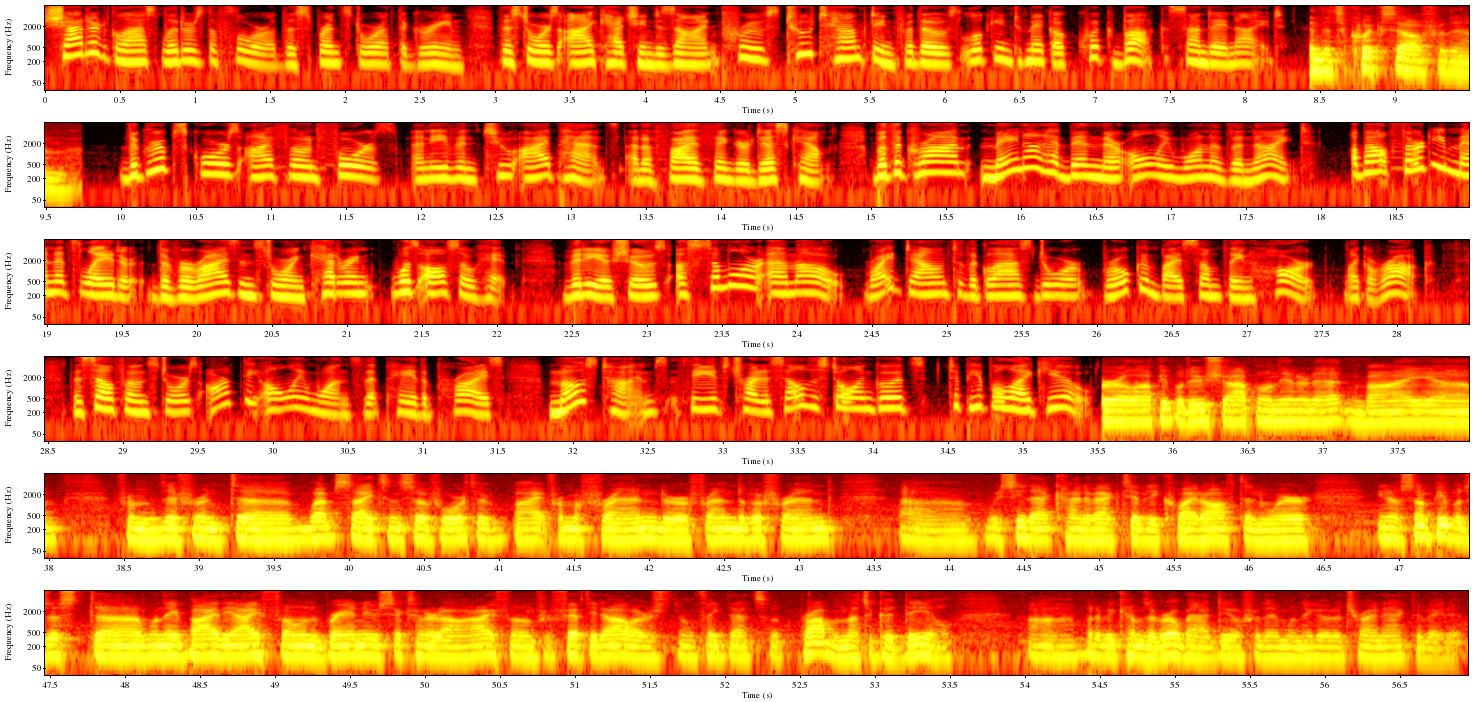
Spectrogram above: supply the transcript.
Shattered glass litters the floor of the Sprint store at the Greene. The store's eye catching design proves too tempting for those looking to make a quick buck Sunday night. And it's a quick sell for them. The group scores iPhone 4s and even two iPads at a five finger discount. But the crime may not have been their only one of the night. About 30 minutes later, the Verizon store in Kettering was also hit. Video shows a similar MO, right down to the glass door broken by something hard, like a rock. The cell phone stores aren't the only ones that pay the price. Most times, thieves try to sell the stolen goods to people like you. A lot of people do shop on the internet and buy um, from different uh, websites and so forth, or buy it from a friend or a friend of a friend. Uh, we see that kind of activity quite often where you know, some people just, uh, when they buy the iPhone, a brand new $600 iPhone for $50, don't think that's a problem. That's a good deal. Uh, but it becomes a real bad deal for them when they go to try and activate it.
